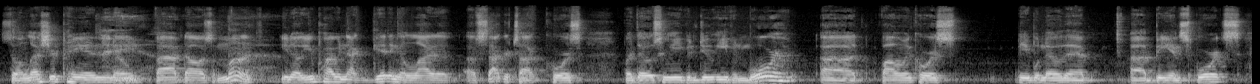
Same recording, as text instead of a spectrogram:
So unless you're paying, you know, five dollars a month, you know, you're probably not getting a lot of, of soccer talk. Course, for those who even do even more uh, following course, people know that uh, beIN Sports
